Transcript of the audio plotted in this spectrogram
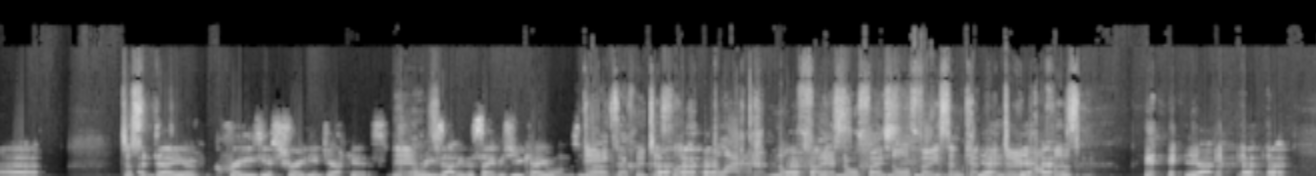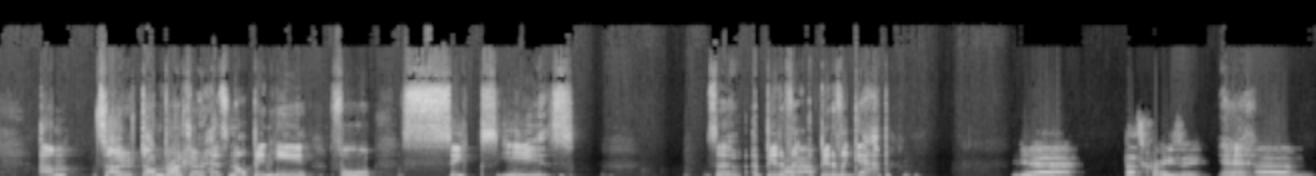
Uh, Just a day of crazy Australian jackets. Yeah. Probably exactly the same as UK ones. yeah, but- exactly. Just like black North Face, Yeah, North Face. North Face, and Kathmandu yeah. puffers. Yeah. Um. So Don Broco has not been here for six years. So a, a bit of a, a bit of a gap. yeah. That's crazy. Yeah. Um,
